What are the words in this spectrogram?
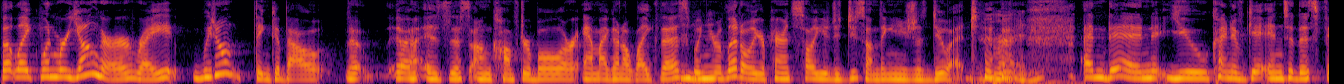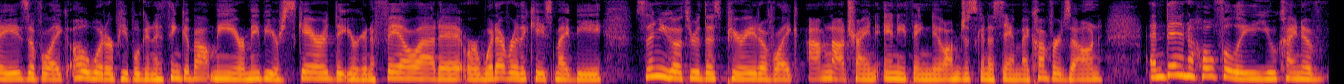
But like when we're younger, right? We don't think about uh, is this uncomfortable or am I going to like this? When you're little, your parents tell you to do something and you just do it. Right. and then you kind of get into this phase of like, oh, what are people going to think about me? Or maybe you're scared that you're going to fail at it or whatever the case might be. So then you go through this period of like, I'm not trying anything new. I'm just going to stay in my comfort zone. And then hopefully you kind of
